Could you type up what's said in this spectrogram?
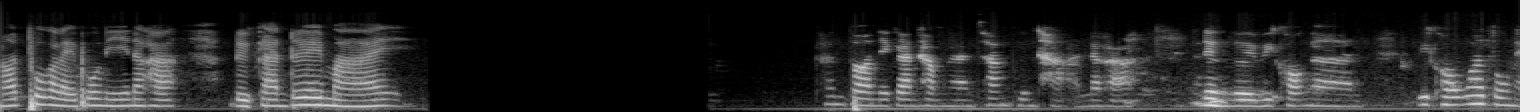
น็อตพวกอะไรพวกนี้นะคะ หรือการเลื่อยไม้ ขั้นตอนในการทำงานช่างพื้นฐานนะคะหนึ่งเลยวิเคราะห์งาน วิเคราะห์ว่าตรงไหน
